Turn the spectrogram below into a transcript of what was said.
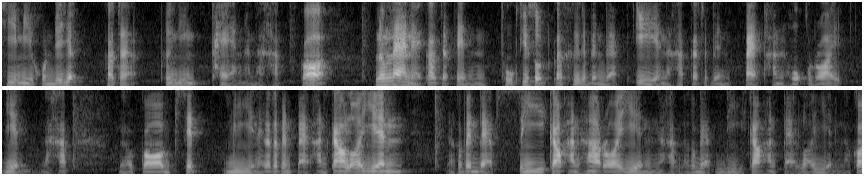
ที่มีคนเยอะๆก็จะเพิ่งยิ่งแพงนะครับ ก็เริ่มแรกเนี่ยก็จะเป็นถูกที่สุดก็คือจะเป็นแบบ A นะครับก็จะเป็น 8,600 เยนนะครับแล้วก็เซต B เนี่ยก็จะเป็น 8,900 เยน แล้วก็เป็นแบบ C 9,500 เยนนะครับแล้วก็แบบ D 9,800 เยนแล้วก็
